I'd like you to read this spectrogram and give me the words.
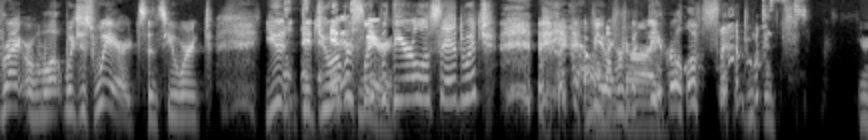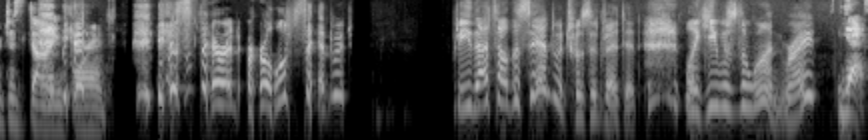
Right, or what? Which is weird, since you weren't. You did you ever sleep with the Earl of Sandwich? Have Oh you ever met the Earl of Sandwich? just you're just dying for it. Is there an Earl of Sandwich? See, that's how the sandwich was invented. Like he was the one, right? Yes.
